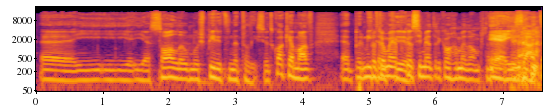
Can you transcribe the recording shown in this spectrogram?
Uh, e, e, e, assola o meu espírito natalício. De qualquer modo, uh, permita-me. Para ter uma que... época simétrica ao Ramadão. Portanto... É, exato.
